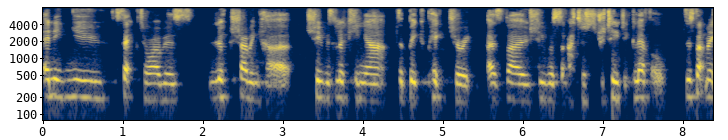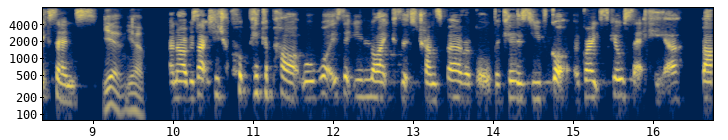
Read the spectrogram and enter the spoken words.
any new sector I was look, showing her, she was looking at the big picture as though she was at a strategic level. Does that make sense? Yeah, yeah. And I was actually to pick apart, well, what is it you like that's transferable? Because you've got a great skill set here but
